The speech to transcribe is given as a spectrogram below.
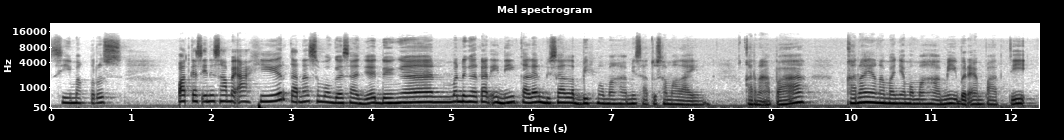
simak terus podcast ini sampai akhir karena semoga saja dengan mendengarkan ini kalian bisa lebih memahami satu sama lain. Karena apa? Karena yang namanya memahami, berempati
